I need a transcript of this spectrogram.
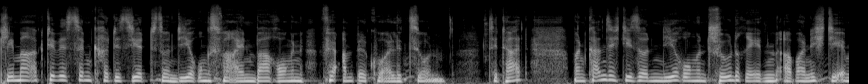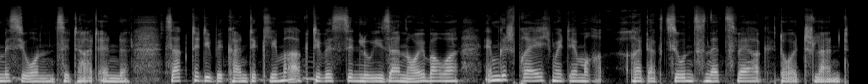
Klimaaktivistin kritisiert Sondierungsvereinbarungen für Ampelkoalitionen. Zitat, man kann sich die Sondierungen schönreden, aber nicht die Emissionen, Zitat Ende, sagte die bekannte Klimaaktivistin Luisa Neubauer im Gespräch mit dem Redaktionsnetzwerk Deutschland.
